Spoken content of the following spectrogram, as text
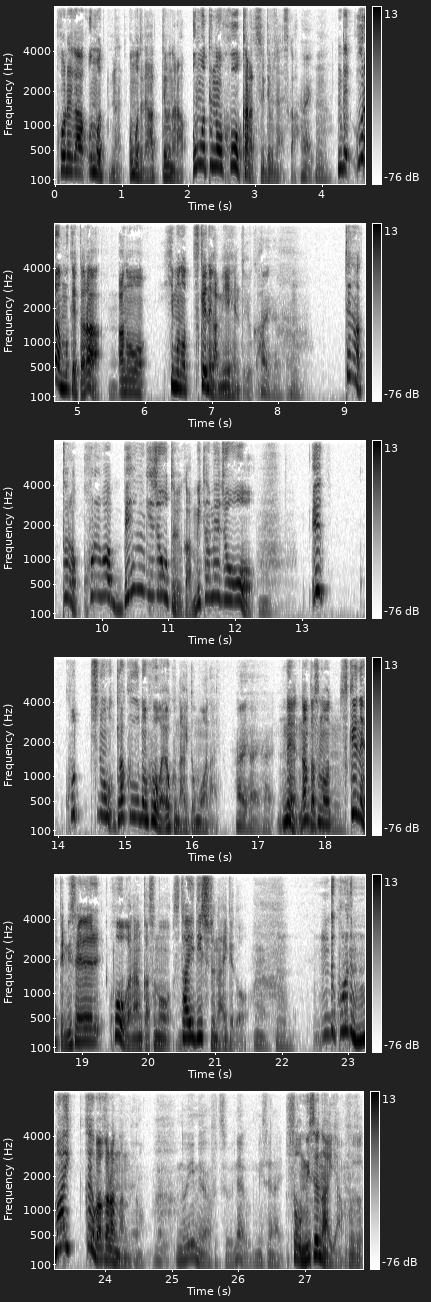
これが表な、表で合ってるなら、表の方からついてるじゃないですか。はい。で、裏向けたら、あの、紐の付け根が見えへんというか。はいはいはい。ってなったら、これは便宜上というか、見た目上、え、こっちの逆の方が良くないと思わない？はいはいはい。ね、なんかその、付け根って見せる方がなんかその、スタイリッシュじゃないけど。で、これで毎回わからんなんのよ。縫い目は普通ね、見せないと。そう見せないやん、普通。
